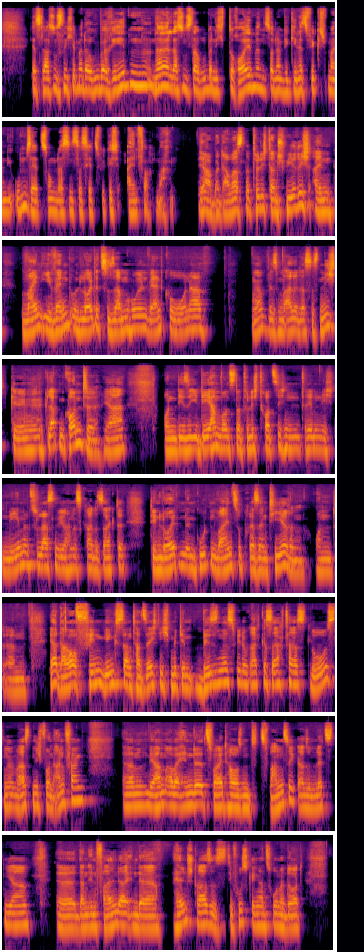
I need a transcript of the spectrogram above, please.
jetzt lass uns nicht immer darüber reden, ne? lass uns darüber nicht träumen, sondern wir gehen jetzt wirklich mal in die Umsetzung, lass uns das jetzt wirklich einfach machen. Ja, aber da war es natürlich dann schwierig, ein Wein-Event und Leute zusammenholen während Corona ja, wissen wir alle, dass es nicht klappen konnte. Ja, und diese Idee haben wir uns natürlich trotzdem nicht nehmen zu lassen, wie Johannes gerade sagte, den Leuten einen guten Wein zu präsentieren. Und ähm, ja, daraufhin ging es dann tatsächlich mit dem Business, wie du gerade gesagt hast, los. Ne? War es nicht von Anfang. Ähm, wir haben aber Ende 2020, also im letzten Jahr, äh, dann in Fallender in der Hellenstraße, das ist die Fußgängerzone dort,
